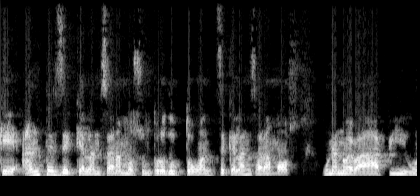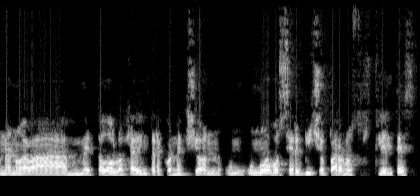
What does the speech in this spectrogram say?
que antes de que lanzáramos un producto o antes de que lanzáramos una nueva API, una nueva metodología de interconexión, un, nuevo servicio para nuestros clientes,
